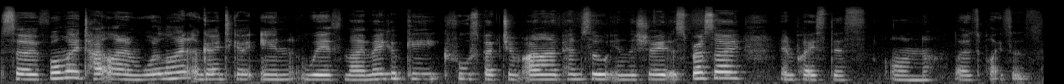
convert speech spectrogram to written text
So for my tight line and waterline, I'm going to go in with my Makeup Geek Full Spectrum Eyeliner Pencil in the shade Espresso and place this on those places.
